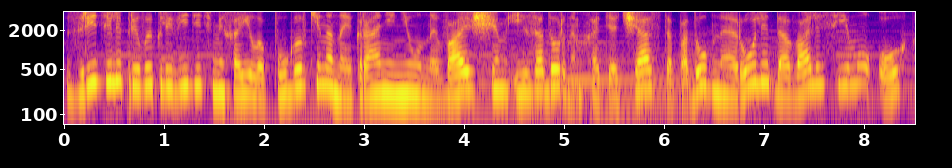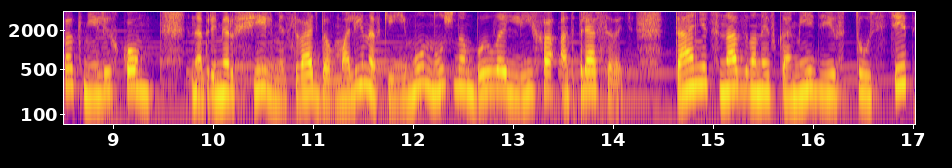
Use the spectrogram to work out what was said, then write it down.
Зрители привыкли видеть Михаила Пуговкина на экране неунывающим и задорным, хотя часто подобные роли давались ему ох как нелегко. Например, в фильме «Свадьба в Малиновке» ему нужно было лихо отплясывать. Танец, названный в комедии «В ту степь»,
